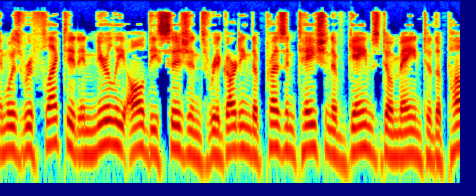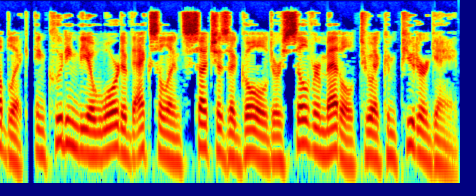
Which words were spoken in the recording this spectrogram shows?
and was reflected in nearly all decisions regarding the presentation of games domain to the public, including the award of excellence such as a gold or silver medal to a computer game.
